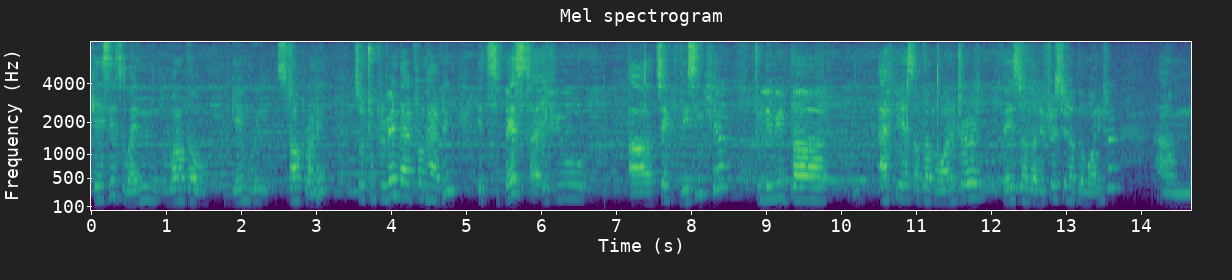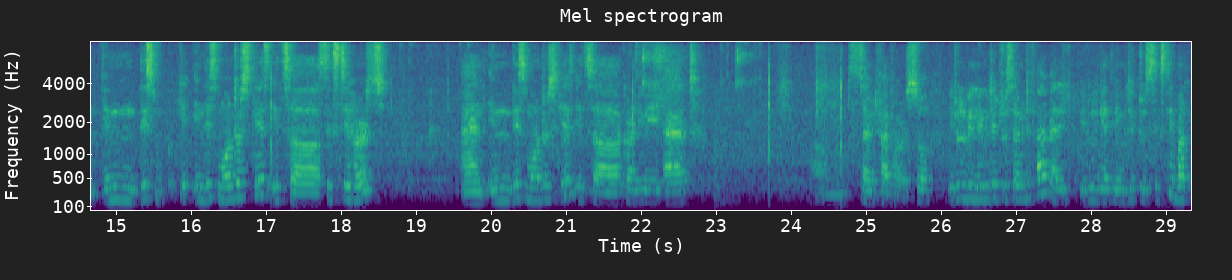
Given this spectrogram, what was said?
cases when one of the game will stop running. So to prevent that from happening it's best uh, if you uh, check vsync here to limit the fps of the monitor based on the refresh rate of the monitor. Um, in this in this monitor's case it's uh, 60 hertz and in this monitor's case it's uh, currently at um, 75 hertz. So it will be limited to 75 and it, it will get limited to 60 but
